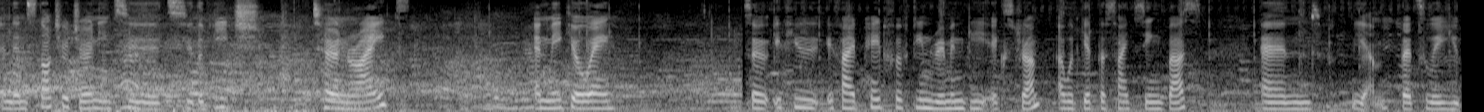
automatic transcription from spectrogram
And then start your journey to, to the beach. Turn right and make your way. So if you if I paid 15 renminbi extra, I would get the sightseeing bus. And yeah that's where you,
